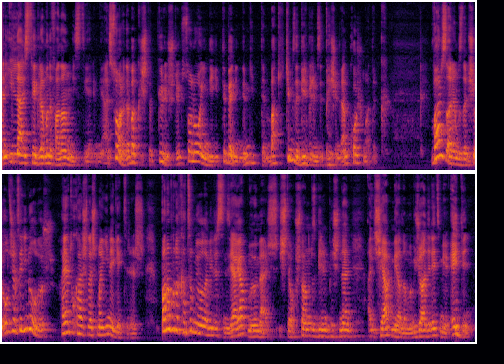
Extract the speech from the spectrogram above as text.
Hani illa Instagram'ını falan mı isteyelim yani? Sonra da bakıştık, gülüştük. Sonra o indi gitti, ben indim gittim. Bak ikimiz de birbirimizin peşinden koşmadık. Varsa aramızda bir şey olacaksa yine olur. Hayat o karşılaşmayı yine getirir. Bana burada katılmıyor olabilirsiniz. Ya yapma Ömer. İşte hoşlandığımız birinin peşinden şey yapmayalım mı? Mücadele etmiyor. Edin.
